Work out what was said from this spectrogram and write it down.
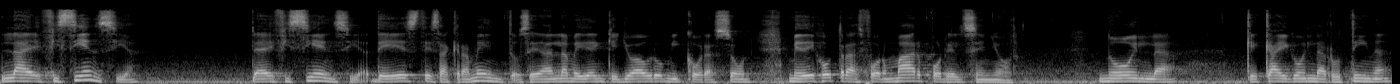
La eficiencia la eficiencia de este sacramento se da en la medida en que yo abro mi corazón, me dejo transformar por el Señor, no en la que caigo en la rutina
